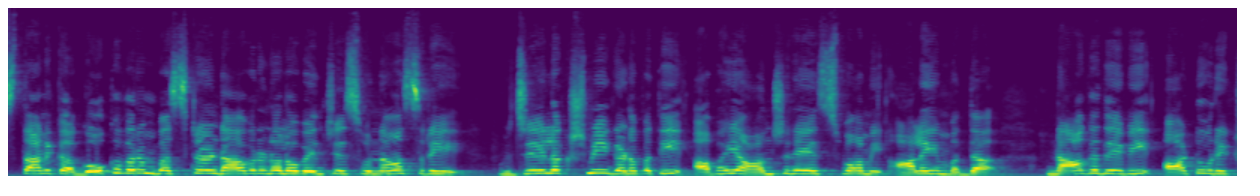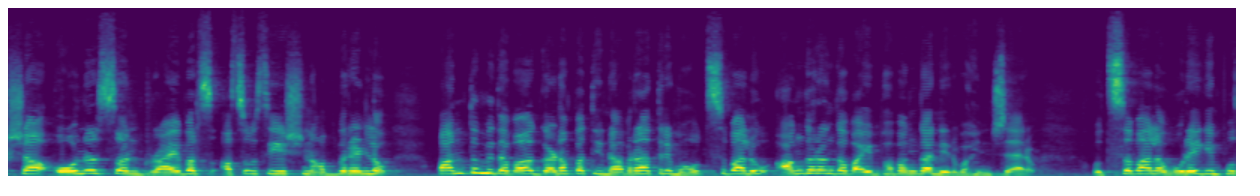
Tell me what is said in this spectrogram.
స్థానిక గోకవరం బస్టాండ్ ఆవరణలో వెంచేసున్న శ్రీ విజయలక్ష్మి గణపతి అభయ ఆంజనేయ స్వామి ఆలయం వద్ద Nagadevi auto rickshaw owners and drivers association ఆధ్వర్యంలో పంతొమ్మిదవ గణపతి నవరాత్రి మహోత్సవాలు అంగరంగ వైభవంగా నిర్వహించారు. ఉత్సవాల ఊరేగింపు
